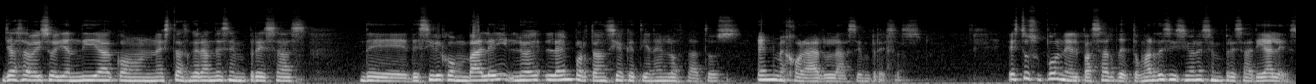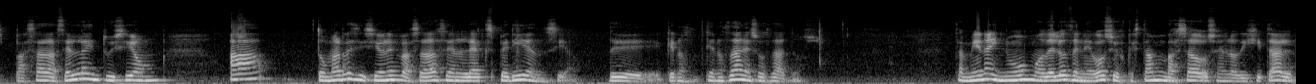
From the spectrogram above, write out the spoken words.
Ya sabéis hoy en día con estas grandes empresas de, Silicon Valley la importancia que tienen los datos en mejorar las empresas. Esto supone el pasar de tomar decisiones empresariales basadas en la intuición a tomar decisiones basadas en la experiencia que, nos, que nos dan esos datos. También hay nuevos modelos de negocios que están basados en lo digital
